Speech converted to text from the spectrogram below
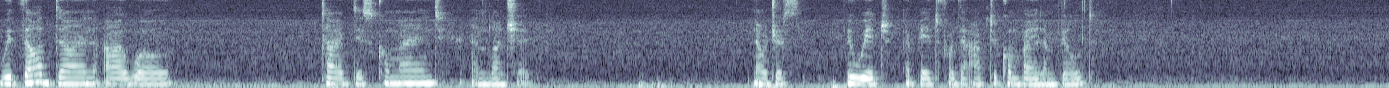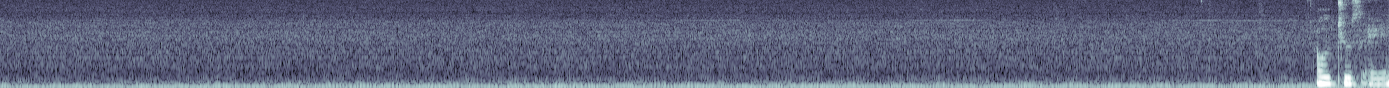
with that done, I will type this command and launch it. Now just wait a bit for the app to compile and build. I'll choose A,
